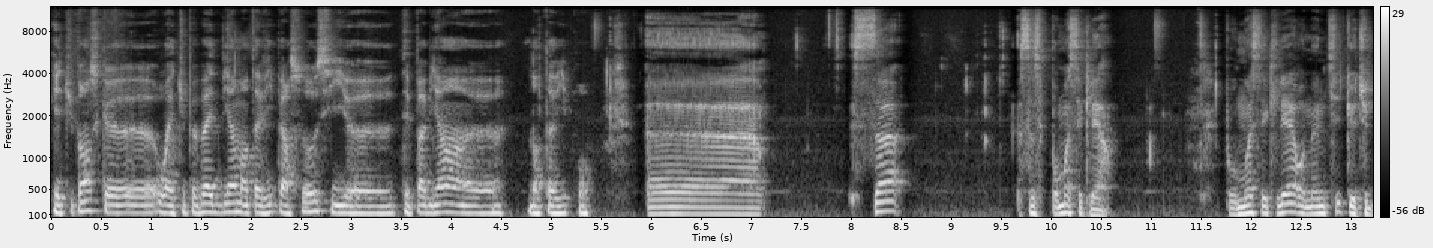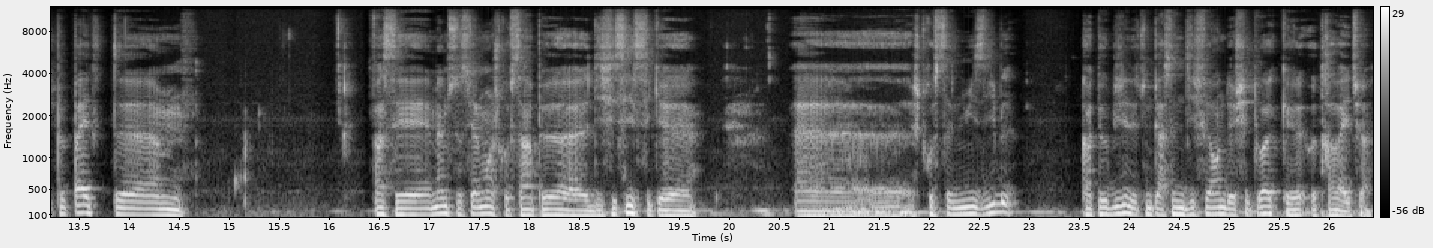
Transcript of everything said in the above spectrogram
Et tu penses que, ouais, tu peux pas être bien dans ta vie perso si euh, t'es pas bien euh, dans ta vie pro? Euh, Ça, ça, pour moi, c'est clair. Pour moi, c'est clair au même titre que tu ne peux pas être euh, Enfin, c'est même socialement, je trouve ça un peu euh, difficile, c'est que euh, je trouve ça nuisible quand t'es obligé d'être une personne différente de chez toi que au travail, tu vois.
